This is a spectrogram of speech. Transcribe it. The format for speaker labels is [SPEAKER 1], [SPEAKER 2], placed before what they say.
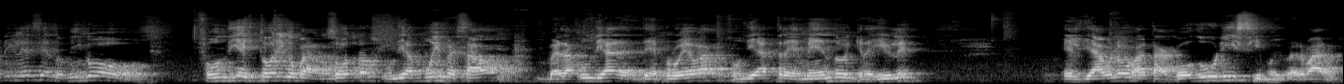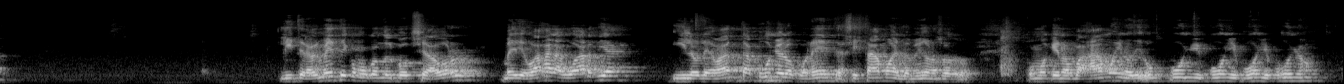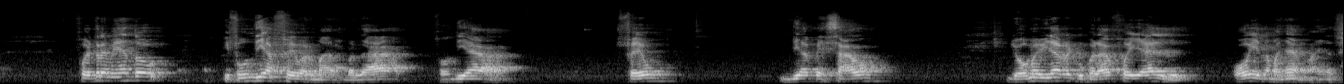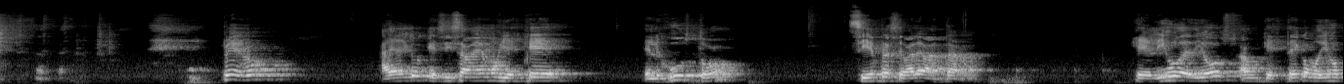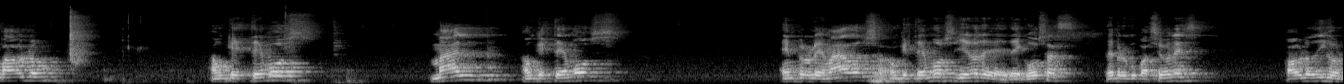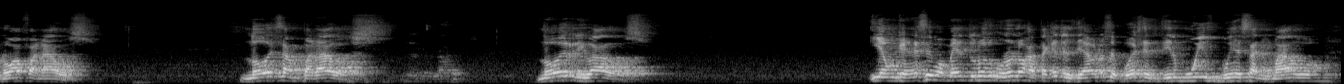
[SPEAKER 1] Bueno, iglesia, el domingo fue un día histórico para nosotros, un día muy pesado, ¿verdad? Fue un día de, prueba, fue un día tremendo, increíble. El diablo atacó durísimo, hermano. Literalmente como cuando el boxeador medio baja la guardia y lo levanta puño el oponente, así estábamos el domingo nosotros. Como que nos bajamos y nos dio un puño y puño y puño y puño. Fue tremendo y fue un día feo, hermano, ¿verdad? Fue un día feo, un día pesado. Yo me vine a recuperar, fue ya el hoy en la mañana, imagínate. Pero hay algo que sí sabemos y es que el justo siempre se va a levantar. Que el Hijo de Dios, aunque esté, como dijo Pablo, aunque estemos mal, aunque estemos emproblemados, aunque estemos llenos de, cosas, de preocupaciones, Pablo dijo, no afanados, no desamparados, no derribados. Y aunque en ese momento uno, uno, de los ataques del diablo se puede sentir muy, muy desanimado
